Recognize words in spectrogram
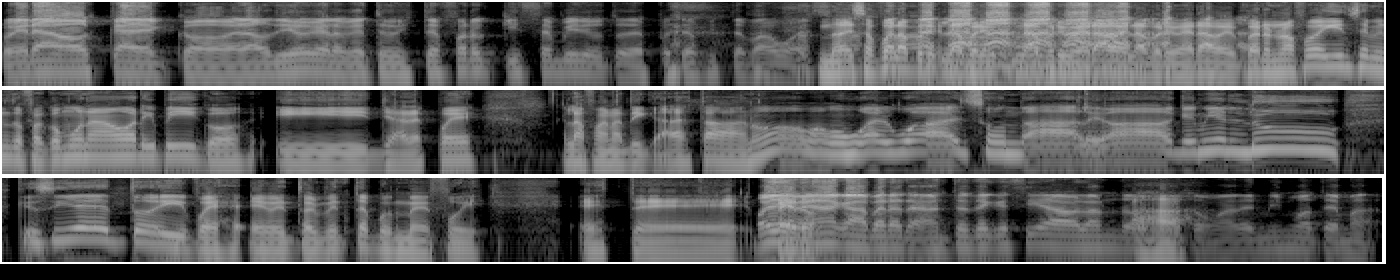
era Oscar el audio que lo que tuviste fueron 15 minutos, después te fuiste para WhatsApp. No, esa fue la, la, primera vez, la primera vez. Pero no fue 15 minutos, fue como una hora y pico. Y ya después la fanaticada estaba, no, vamos a jugar Wilson, dale, ah, qué mierda, qué siento. Y pues eventualmente pues me fui. Este, Oye, ven acá, espérate, antes de que siga hablando, para tomar el mismo tema.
